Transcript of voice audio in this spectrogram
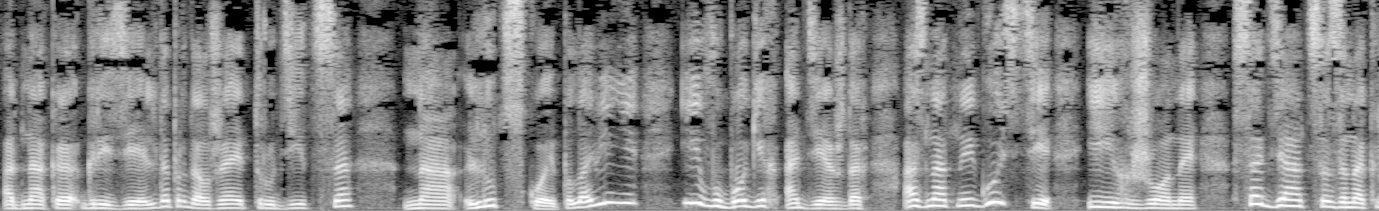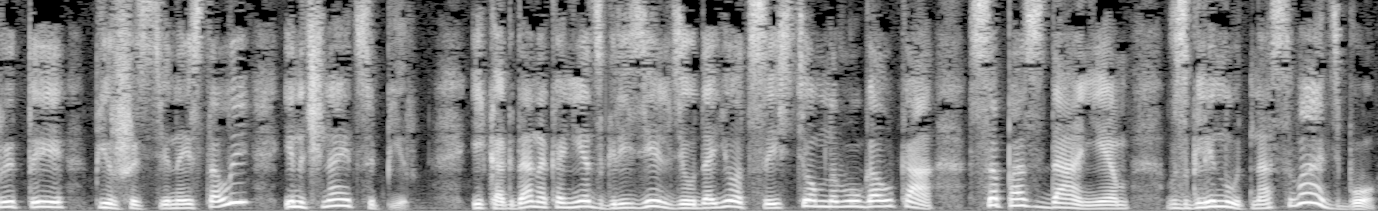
однако Гризельда продолжает трудиться на людской половине и в убогих одеждах, а знатные гости и их жены садятся за накрытые пиршественные столы, и начинается пир. И когда, наконец, Гризельде удается из темного уголка с опозданием взглянуть на свадьбу,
